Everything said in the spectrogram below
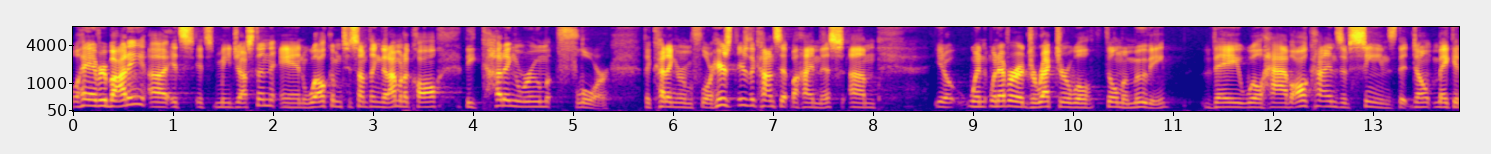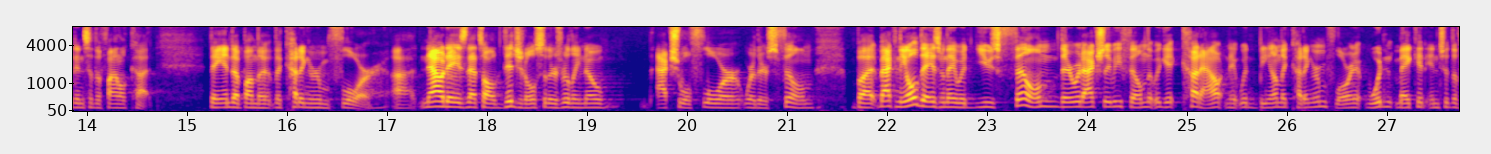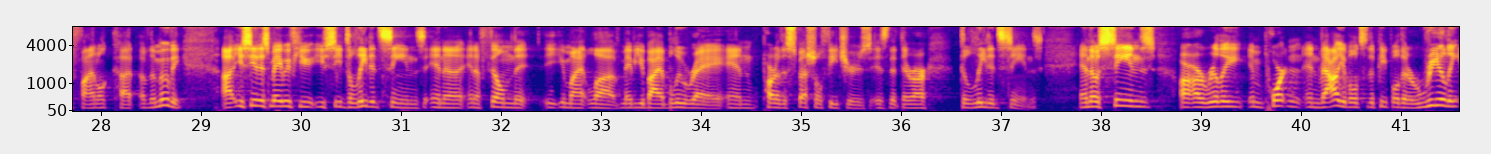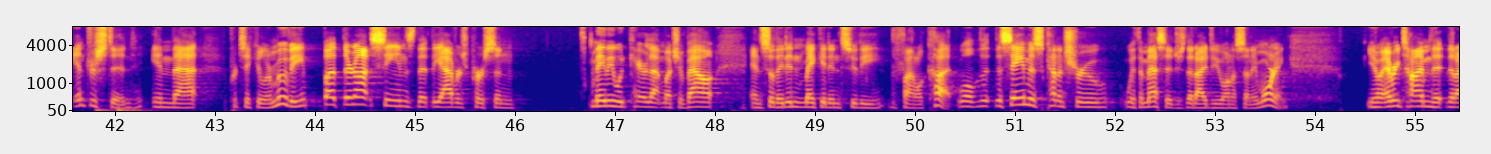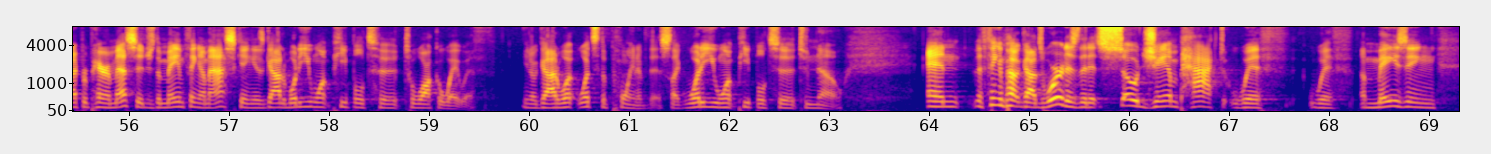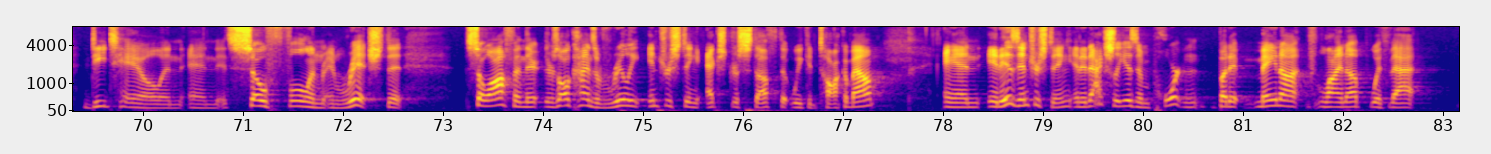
Well, hey everybody, uh, it's it's me, Justin, and welcome to something that I'm going to call the cutting room floor. The cutting room floor. Here's here's the concept behind this. Um, you know, when, whenever a director will film a movie, they will have all kinds of scenes that don't make it into the final cut. They end up on the, the cutting room floor. Uh, nowadays, that's all digital, so there's really no actual floor where there's film. But back in the old days, when they would use film, there would actually be film that would get cut out and it would be on the cutting room floor and it wouldn't make it into the final cut of the movie. Uh, you see this maybe if you, you see deleted scenes in a, in a film that you might love. Maybe you buy a Blu ray and part of the special features is that there are deleted scenes. And those scenes are, are really important and valuable to the people that are really interested in that particular movie, but they're not scenes that the average person maybe would care that much about, and so they didn't make it into the, the final cut. Well, the, the same is kind of true with a message that I do on a Sunday morning. You know, every time that, that I prepare a message, the main thing I'm asking is, God, what do you want people to, to walk away with? You know, God, what, what's the point of this? Like, what do you want people to, to know? And the thing about God's word is that it's so jam packed with, with amazing detail and, and it's so full and, and rich that so often there, there's all kinds of really interesting extra stuff that we could talk about. And it is interesting and it actually is important, but it may not line up with that,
